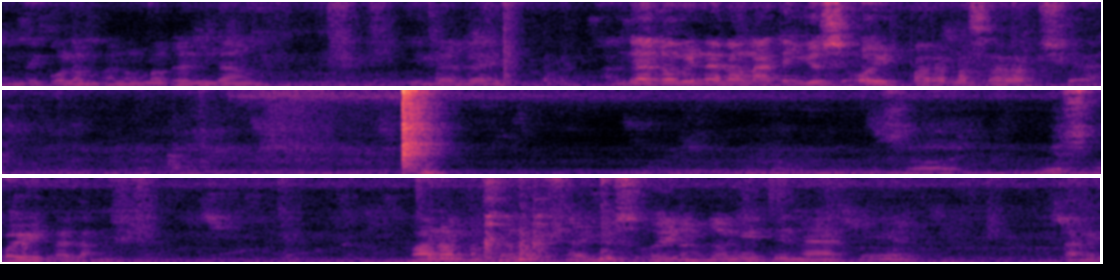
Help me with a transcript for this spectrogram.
Hindi ko alam anong magandang ilagay. gagawin na lang natin use oil para masarap siya. So, use oil na lang siya. Para masarap siya. Use oil ang gamitin natin. Ay.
